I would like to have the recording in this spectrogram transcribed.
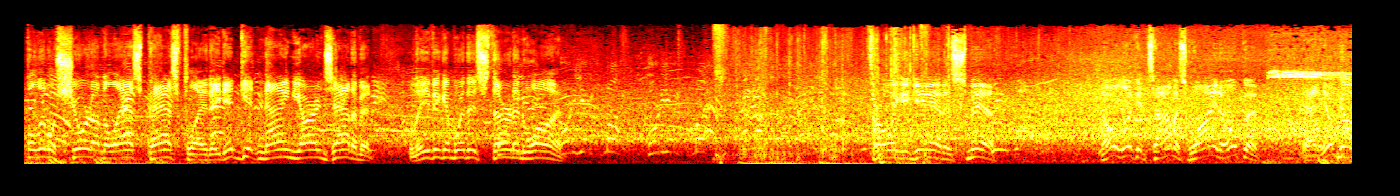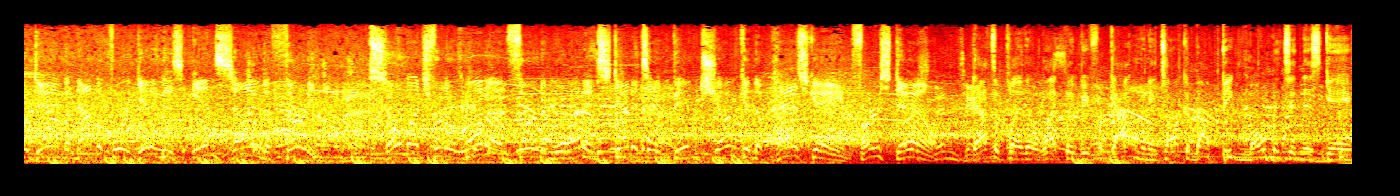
Up a little short on the last pass play. They did get nine yards out of it, leaving him with his third and one. Throwing again is Smith. Oh, look at Thomas wide open. And he'll go down, but not before getting this inside the 30. So much for the run on third and one. Instead, it's a big chunk in the pass game. First down. That's a play that will likely be forgotten when you talk about big moments in this game.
